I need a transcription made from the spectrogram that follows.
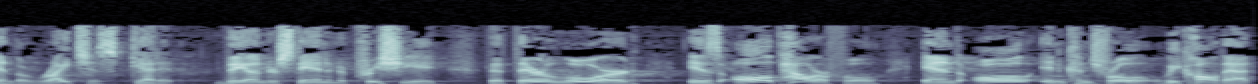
And the righteous get it. They understand and appreciate that their Lord is all powerful and all in control. We call that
